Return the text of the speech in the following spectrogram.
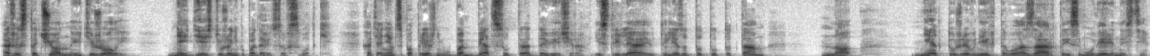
ожесточенный и тяжелый, дней десять уже не попадаются в сводки. Хотя немцы по-прежнему бомбят с утра до вечера, и стреляют, и лезут то тут, то там, но нет уже в них того азарта и самоуверенности,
